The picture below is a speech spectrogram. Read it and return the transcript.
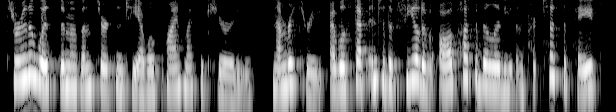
Through the wisdom of uncertainty, I will find my security. Number three, I will step into the field of all possibilities and participate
